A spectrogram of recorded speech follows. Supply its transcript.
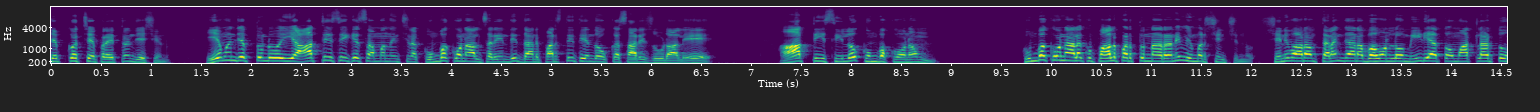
చెప్పుకొచ్చే ప్రయత్నం చేసిండు. ఏమని చెప్తుండో ఈ ఆర్టీసీకి సంబంధించిన కుంభకోణాలు జరిగింది దాని పరిస్థితి ఏందో ఒక్కసారి చూడాలి. ఆర్టీసీలో కుంభకోణం. కుంభకోణాలకు పాల్పడుతున్నారని విమర్శించిండు శనివారం తెలంగాణ భవన్లో మీడియాతో మాట్లాడుతూ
